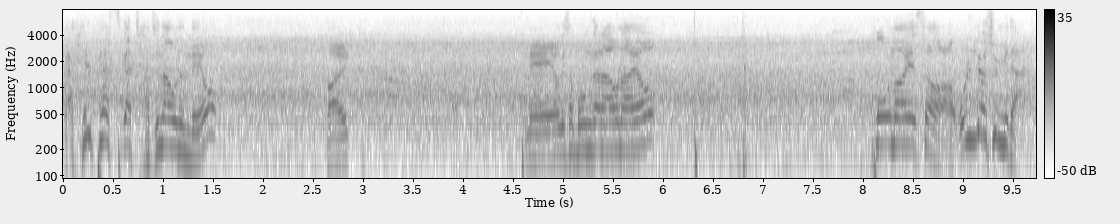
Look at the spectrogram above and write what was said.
자, 힐패스가 자주 나오는데요. 벌. 네, 여기서 뭔가 나오나요? 코너에서 올려줍니다.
